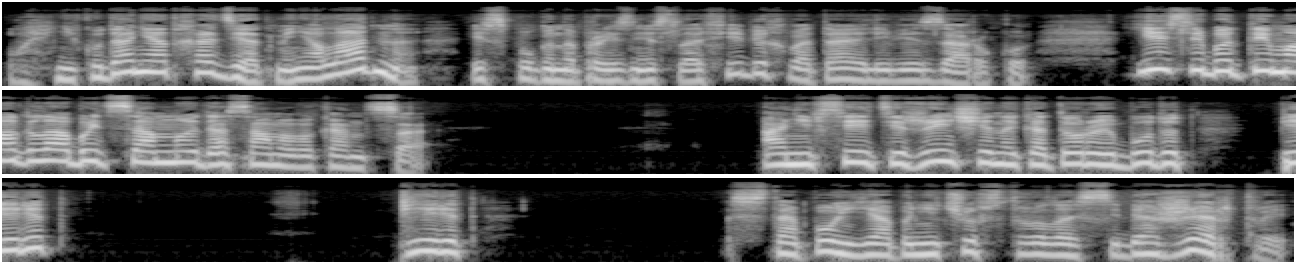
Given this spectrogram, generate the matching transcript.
«Ой, никуда не отходи от меня, ладно?» — испуганно произнесла Фиби, хватая Ливи за руку. «Если бы ты могла быть со мной до самого конца!» А не все эти женщины, которые будут перед... Перед... С тобой я бы не чувствовала себя жертвой.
